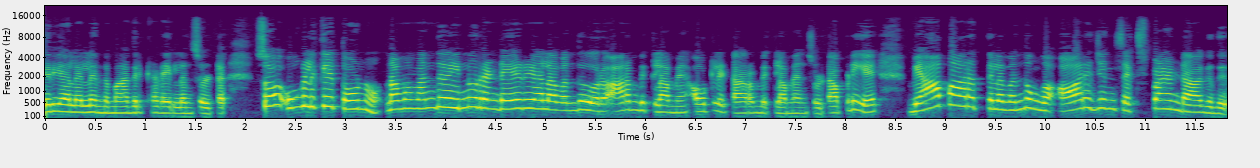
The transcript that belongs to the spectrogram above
ஏரியால எல்லாம் இந்த மாதிரி கடை இல்லைன்னு சொல்லிட்டு. சோ உங்களுக்கே தோணும் நம்ம வந்து இன்னும் ரெண்டு ஏரியால வந்து ஒரு ஆரம்பிக்கலாமே அவுட்லெட் ஆரம்பிக்கலாமேன்னு சொல்லிட்டு. அப்படியே வியாபாரத்துல வந்து உங்க ஆரிஜின்ஸ் எக்ஸ்பேண்ட் ஆகுது.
